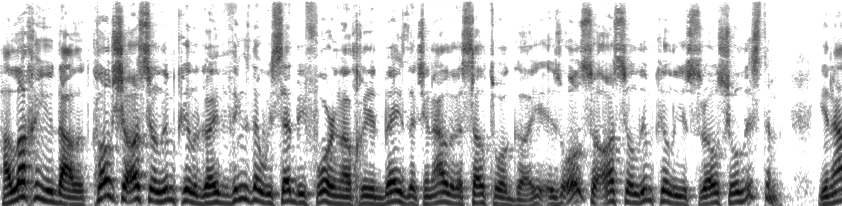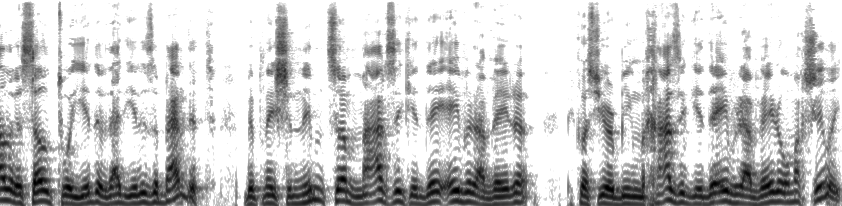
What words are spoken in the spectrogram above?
Halacha Yudalit, Kol She'asr Limke L'goy, the things that we said before in Al Chayid Beis, that you're not allowed to sell to a goy, is also Asr Limke L'Yisrael Shul Listim. You're not allowed to sell to a Yid if that Yid is a bandit. B'pnei Shenimtza Machzik Yedei Ever Avera, because you're being Mechazik Yedei Ever Avera or Machshili.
